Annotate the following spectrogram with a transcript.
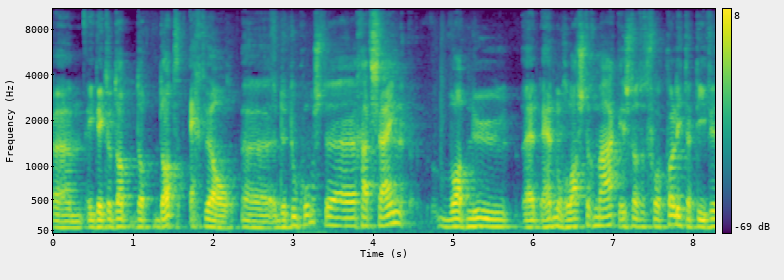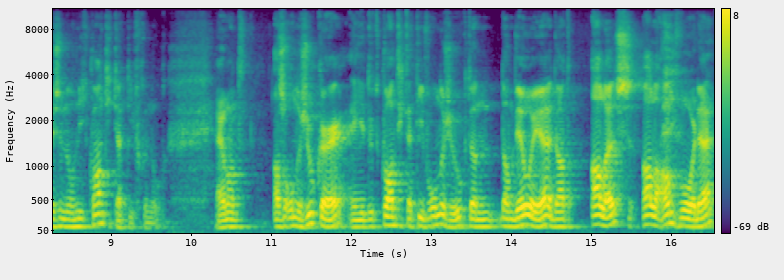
Um, ik denk dat dat, dat, dat echt wel de toekomst gaat zijn. Wat nu het, het, nog lastig maakt, is dat het voor kwalitatief is en nog niet kwantitatief genoeg. want als onderzoeker en je doet kwantitatief onderzoek, dan, dan wil je dat alles, alle antwoorden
